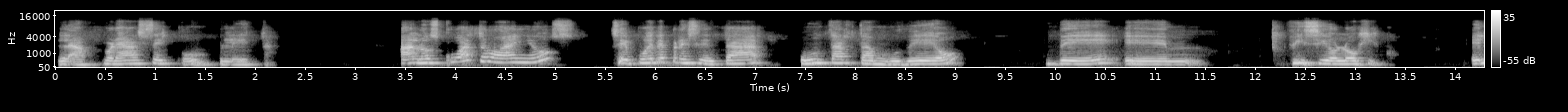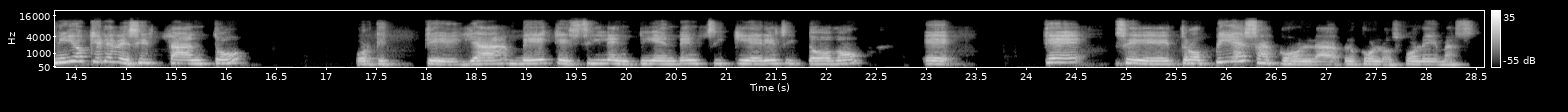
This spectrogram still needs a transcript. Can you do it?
la frase completa. A los cuatro años se puede presentar un tartamudeo de em, fisiológico. El niño quiere decir tanto porque que ya ve que sí le entienden, si quieres y todo, eh, que se tropieza con, la, con los fonemas.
